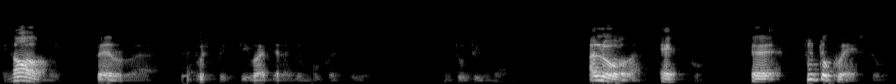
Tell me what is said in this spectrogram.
enormi per la prospettiva della democrazia in tutto il mondo. Allora, ecco, eh, tutto questo,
